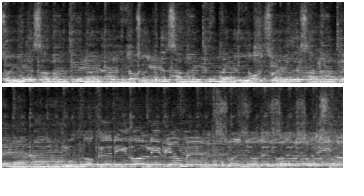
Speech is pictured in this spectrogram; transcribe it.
soy solentina, soy solentina, soy solentina. Mundo querido, aliviame, sueño de solentina.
